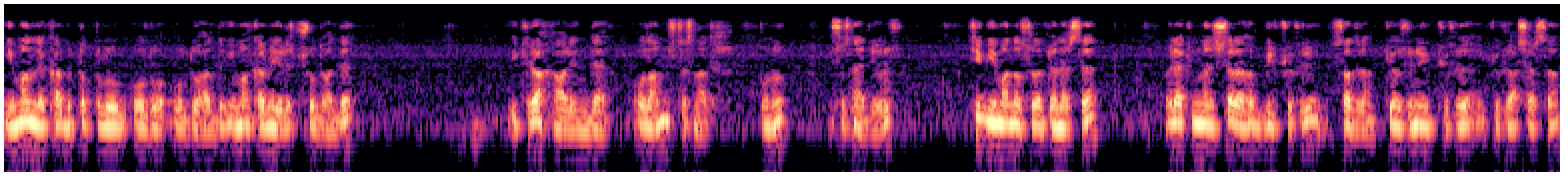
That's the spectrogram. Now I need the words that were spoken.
iman ile kalbi toplu olduğu, olduğu halde, iman kalbine yerleşmiş olduğu halde ikrah halinde olan müstesnadır. Bunu müstesna ediyoruz. Kim imandan sonra dönerse velakin men şerahı bir küfrü sadran. Gözünü küfre, küfre açarsa,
